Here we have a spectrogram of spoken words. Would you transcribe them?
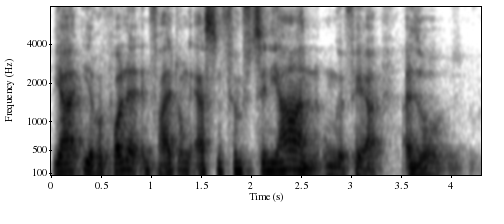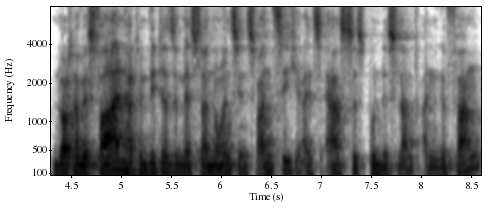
ja ihre volle Entfaltung erst in 15 Jahren ungefähr. Also Nordrhein-Westfalen hat im Wintersemester 1920 als erstes Bundesland angefangen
